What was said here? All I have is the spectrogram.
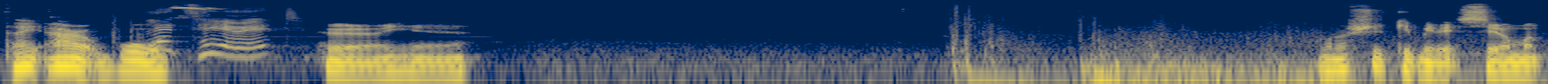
They are at war. Let's hear it. Her, yeah. What if she'd give me that settlement?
